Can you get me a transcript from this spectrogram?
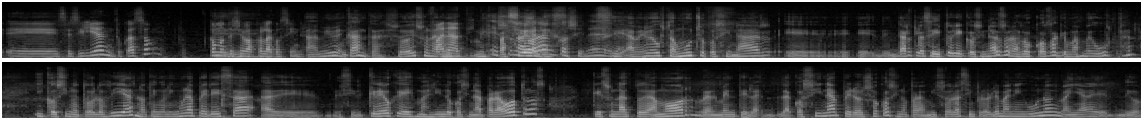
Eh, Cecilia, en tu caso, ¿cómo te Eh, llevas con la cocina? A mí me encanta, yo es una Fanática. mis, mis Es una gran cocinera. Sí, a mí me gusta mucho cocinar, eh, eh, dar clase de historia y cocinar son las dos cosas que más me gustan. Y cocino todos los días, no tengo ninguna pereza. eh, es decir, creo que es más lindo cocinar para otros, que es un acto de amor realmente la, la cocina, pero yo cocino para mí sola sin problema ninguno. Y mañana, digo,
